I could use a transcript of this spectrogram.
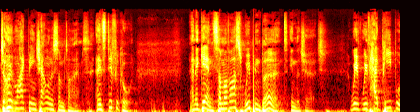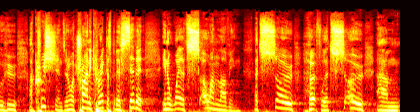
don't like being challenged sometimes, and it's difficult. And again, some of us, we've been burned in the church. We've, we've had people who are Christians and who are trying to correct us, but they've said it in a way that's so unloving, that's so hurtful, that's so um,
